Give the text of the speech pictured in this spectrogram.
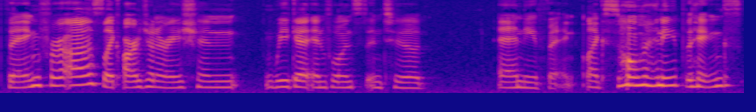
thing for us. Like our generation, we get influenced into anything, like so many things.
